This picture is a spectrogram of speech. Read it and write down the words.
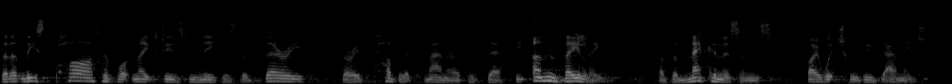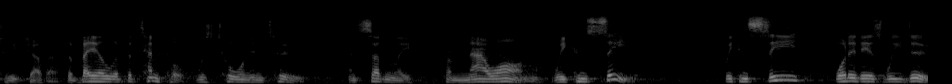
That at least part of what makes Jesus unique is the very, very public manner of his death, the unveiling of the mechanisms by which we do damage to each other. The veil of the temple was torn in two, and suddenly, from now on, we can see. We can see what it is we do.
